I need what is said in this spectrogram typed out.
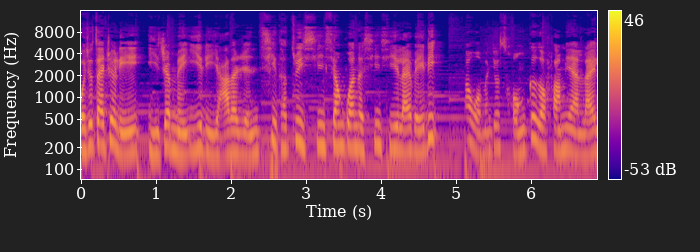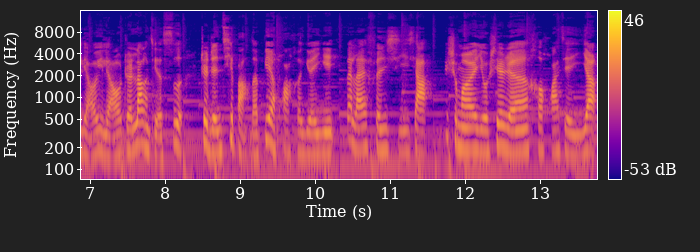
我就在这里以这美伊里芽的人气，它最新相关的信息来为例，那我们就从各个方面来聊一聊这浪姐四这人气榜的变化和原因，再来分析一下为什么有些人和华姐一样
